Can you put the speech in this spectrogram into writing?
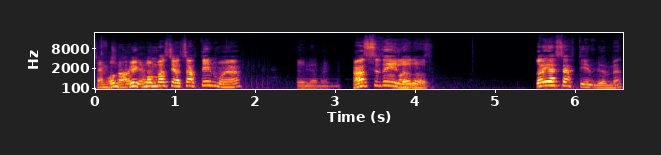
Hem Oğlum tüfek geldi. bombası yasak değil mi o ya? Öyle. Nasıl değil Aman oğlum? yasak. Bu da yasak diye biliyorum ben.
